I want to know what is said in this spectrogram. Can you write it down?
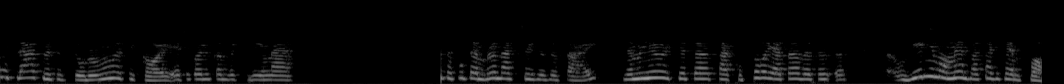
Unë flas me pikturën, unë e shikoj, e shikoj në këndvështrime, të futem brenda shpirtit të saj, në mënyrë që të ta kuptoj atë dhe të vjen një moment pastaj që them po,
